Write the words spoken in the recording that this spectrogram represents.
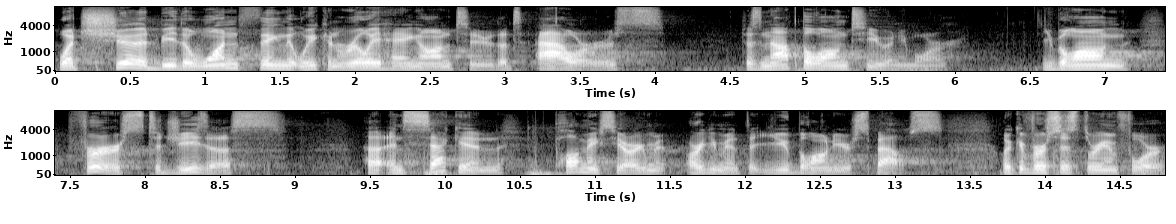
what should be the one thing that we can really hang on to that's ours, does not belong to you anymore. You belong first to Jesus, uh, and second, Paul makes the argument, argument that you belong to your spouse. Look at verses 3 and 4.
